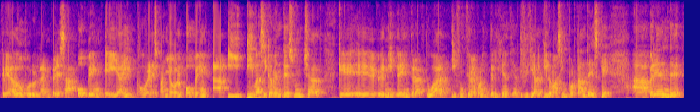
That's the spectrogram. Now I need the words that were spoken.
creado por la empresa OpenAI, o en español OpenAI, y básicamente es un chat que eh, permite interactuar y funciona con inteligencia artificial, y lo más importante es que aprende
